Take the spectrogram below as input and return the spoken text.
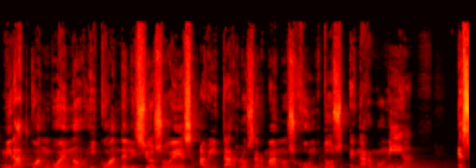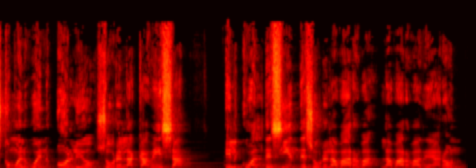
Mirad cuán bueno y cuán delicioso es habitar los hermanos juntos en armonía. Es como el buen óleo sobre la cabeza, el cual desciende sobre la barba, la barba de Aarón,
